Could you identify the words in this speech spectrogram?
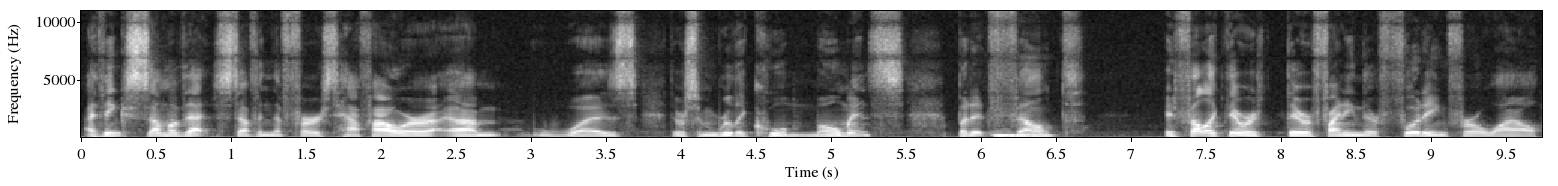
I think some of that stuff in the first half hour um, was there were some really cool moments, but it felt it felt like they were they were finding their footing for a while,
